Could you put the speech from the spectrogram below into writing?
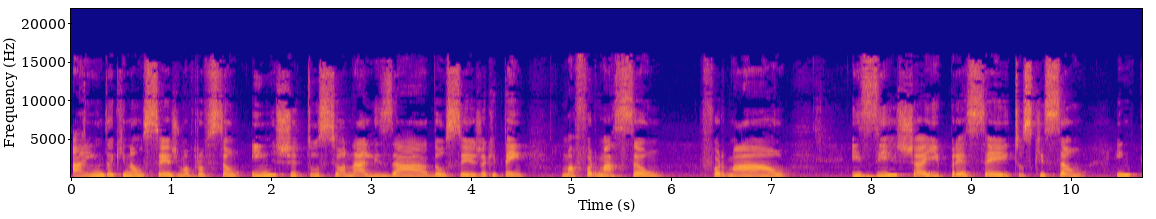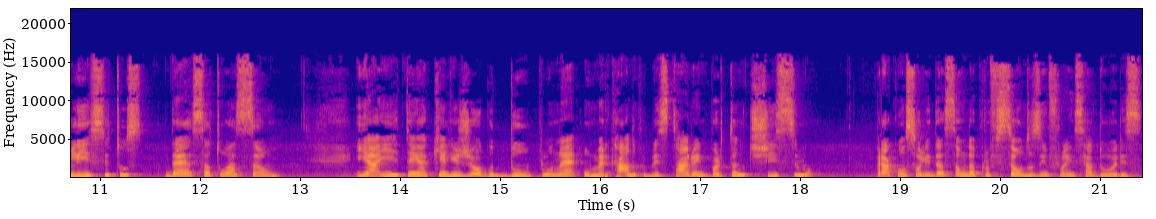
ainda que não seja uma profissão institucionalizada, ou seja, que tem uma formação formal, existe aí preceitos que são implícitos dessa atuação e aí tem aquele jogo duplo, né? O mercado publicitário é importantíssimo para a consolidação da profissão dos influenciadores.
